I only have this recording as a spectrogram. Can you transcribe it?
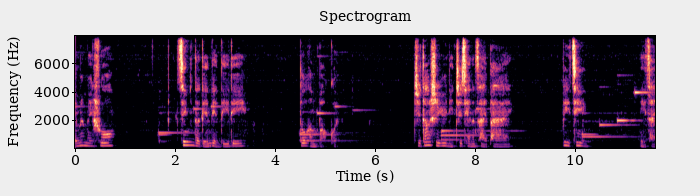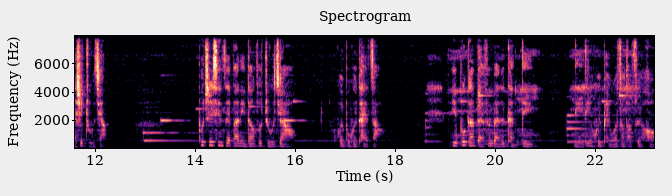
严妹妹说：“经历的点点滴滴都很宝贵，只当是与你之前的彩排，毕竟你才是主角。不知现在把你当做主角，会不会太早？也不敢百分百的肯定，你一定会陪我走到最后。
